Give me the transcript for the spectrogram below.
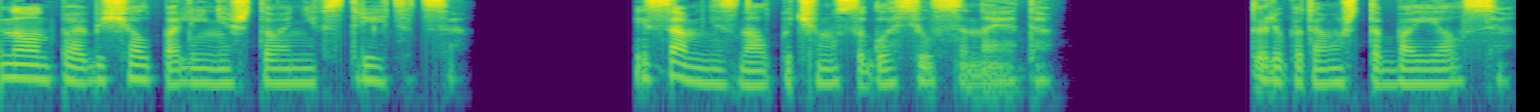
Но он пообещал Полине, что они встретятся. И сам не знал, почему согласился на это. То ли потому, что боялся,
